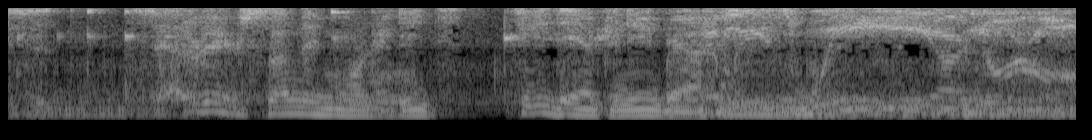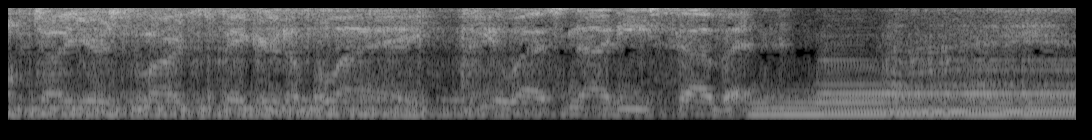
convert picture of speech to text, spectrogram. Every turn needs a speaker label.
Speaker 1: Is it Saturday or Sunday morning? It's Tuesday afternoon, bro.
Speaker 2: At least we are normal. Tell your smart speaker to play US 97.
